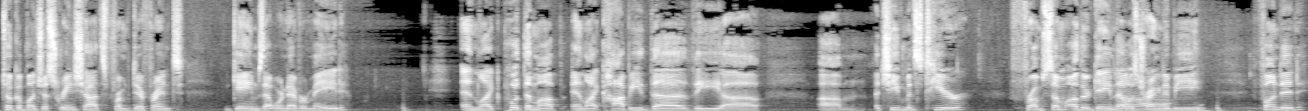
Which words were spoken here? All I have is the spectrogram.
took a bunch of screenshots from different games that were never made and like put them up and like copied the the uh um achievements tier from some other game that was trying to be funded.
